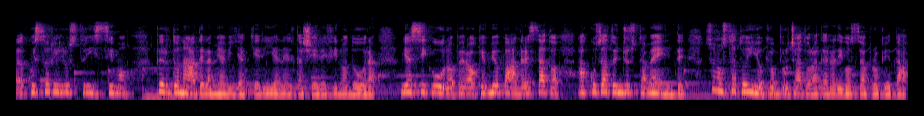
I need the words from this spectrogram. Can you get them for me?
Eh, questore illustrissimo, perdonate la mia vigliaccheria nel tacere fino ad ora. Vi assicuro però che mio padre è stato accusato ingiustamente. Sono stato io che ho bruciato la terra di vostra proprietà,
